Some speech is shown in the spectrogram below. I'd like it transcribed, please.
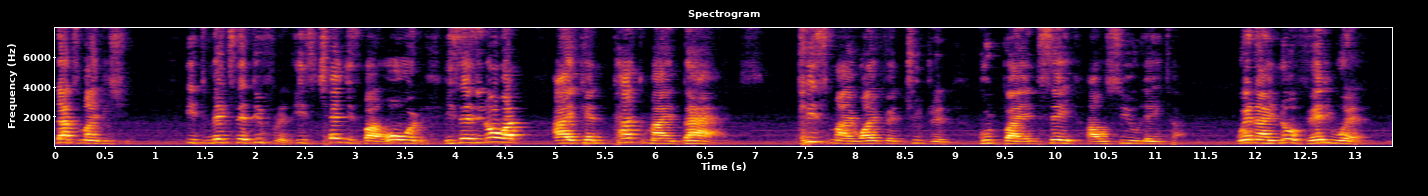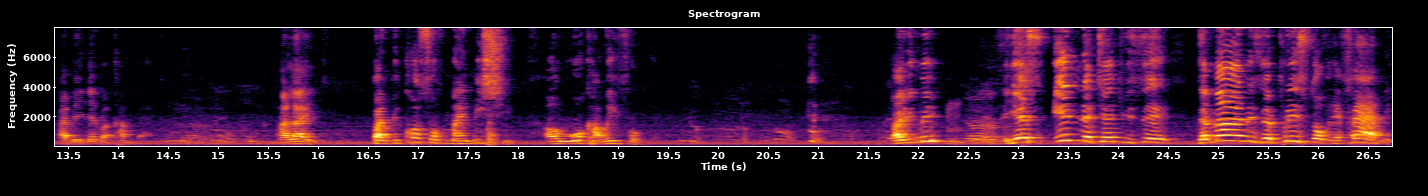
That's my mission. It makes a difference. It changes my whole world. He says, you know what? I can pack my bags, kiss my wife and children goodbye, and say, I'll see you later. When I know very well I may never come back alive. But because of my mission, I'll walk away from them. Are you with me? Yes, in the church we say, the man is a priest of the family.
